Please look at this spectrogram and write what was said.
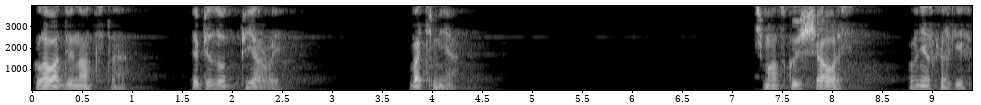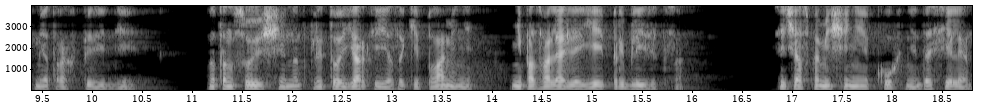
Глава 12. Эпизод 1. Во тьме. Тьма сгущалась в нескольких метрах впереди, но танцующие над плитой яркие языки пламени не позволяли ей приблизиться. Сейчас в помещении кухни, доселе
